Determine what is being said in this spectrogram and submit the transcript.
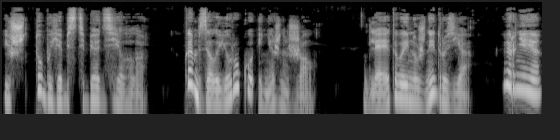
«И что бы я без тебя делала?» Кэм взял ее руку и нежно сжал. «Для этого и нужны друзья. Вернее,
